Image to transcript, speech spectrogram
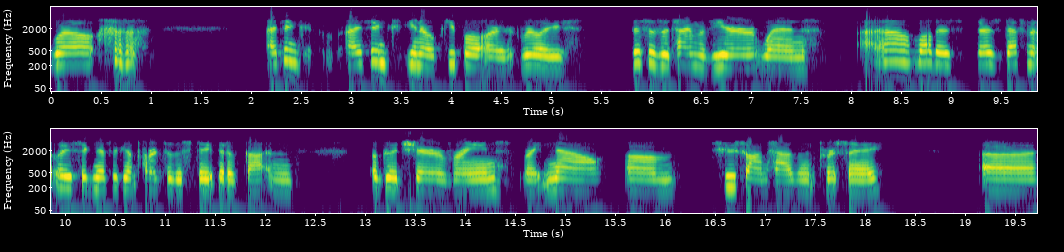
Well, I think I think you know people are really. This is a time of year when, uh, well, there's there's definitely significant parts of the state that have gotten a good share of rain right now. Um, Tucson hasn't per se. Uh,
